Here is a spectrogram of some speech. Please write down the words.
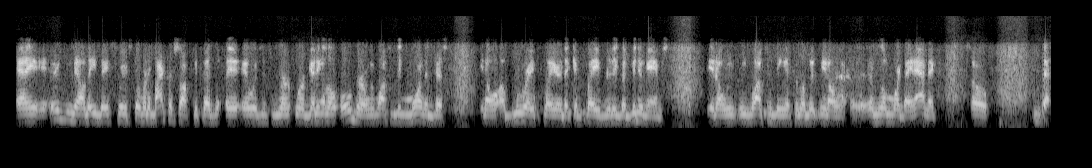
and it, you know they, they switched over to Microsoft because it, it was just we're, we're getting a little older and we want something more than just you know a Blu-ray player that can play really good video games. You know, we, we want something that's a little bit you know a little more dynamic. So that,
